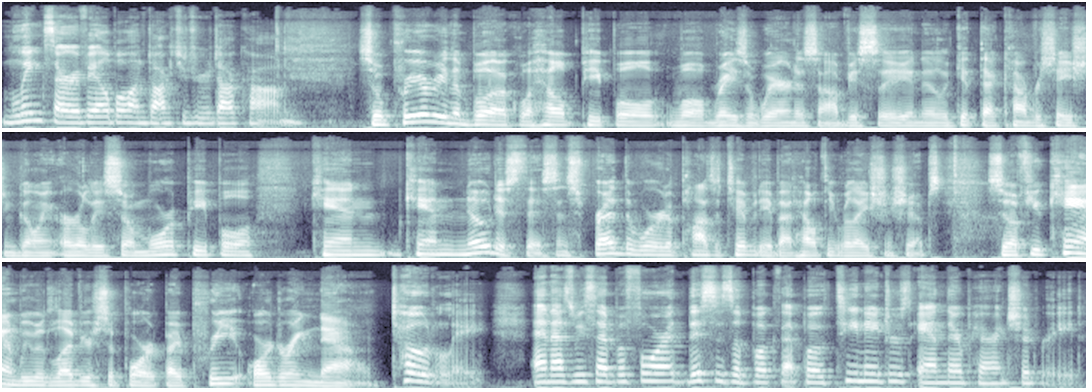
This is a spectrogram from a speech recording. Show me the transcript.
Links are available on drdrew.com. So pre-ordering the book will help people, well, raise awareness, obviously, and it'll get that conversation going early, so more people can can notice this and spread the word of positivity about healthy relationships. So if you can, we would love your support by pre-ordering now. Totally. And as we said before, this is a book that both teenagers and their parents should read.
